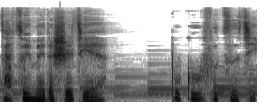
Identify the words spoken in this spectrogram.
在最美的时节，不辜负自己。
